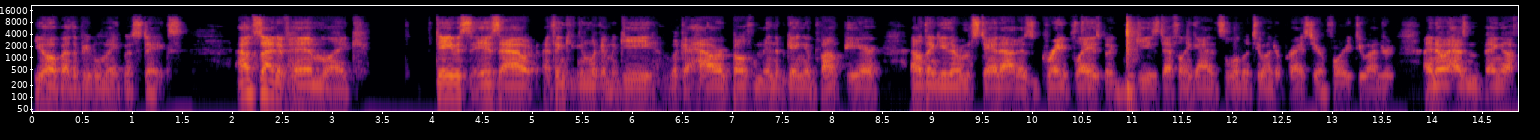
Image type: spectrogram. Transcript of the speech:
You hope other people make mistakes. Outside of him, like Davis is out. I think you can look at McGee, look at Howard. Both of them end up getting a bump here. I don't think either of them stand out as great plays, but McGee's definitely a guy that's a little bit too underpriced here at 4,200. I know it hasn't been off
